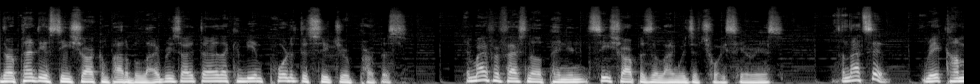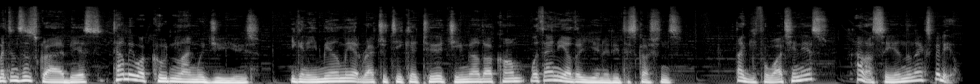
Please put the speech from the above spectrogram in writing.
There are plenty of C Sharp compatible libraries out there that can be imported to suit your purpose. In my professional opinion, C Sharp is the language of choice here, Ace. And that's it. Rate, comment and subscribe, Ace. Tell me what coding language you use. You can email me at retrotk2 at gmail.com with any other Unity discussions. Thank you for watching, Ace, and I'll see you in the next video.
